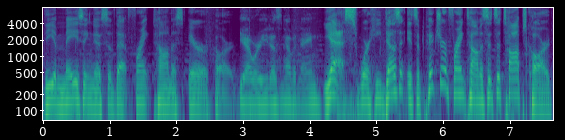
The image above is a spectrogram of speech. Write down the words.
the amazingness of that Frank Thomas error card? Yeah, where he doesn't have a name. Yes, where he doesn't. It's a picture of Frank Thomas. It's a Topps card.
